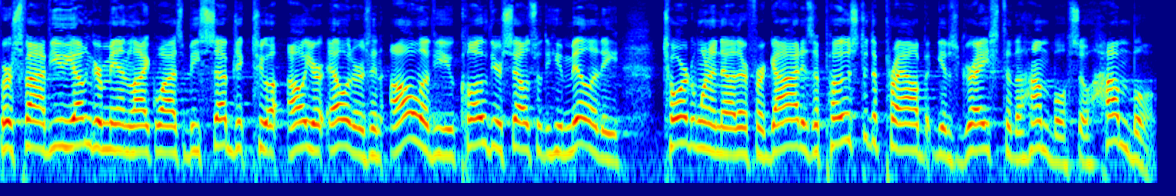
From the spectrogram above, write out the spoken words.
Verse 5 You younger men likewise be subject to all your elders, and all of you clothe yourselves with humility toward one another, for God is opposed to the proud, but gives grace to the humble. So humble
